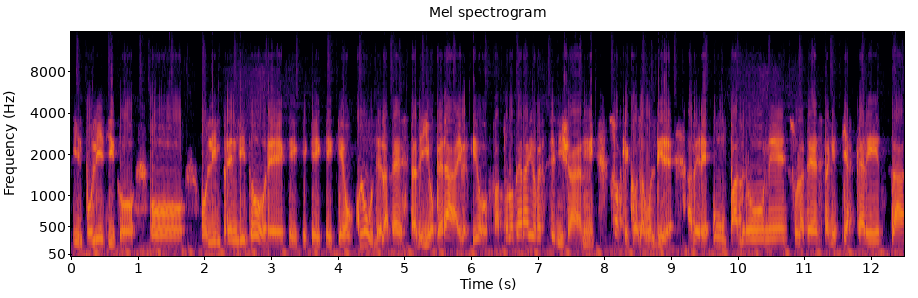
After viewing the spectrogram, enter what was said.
il politico o, o l'imprenditore che, che, che, che, occlude la testa degli operai, perché io ho fatto l'operaio per 16 anni, so che cosa vuol dire avere un padrone sulla testa che ti accarezza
